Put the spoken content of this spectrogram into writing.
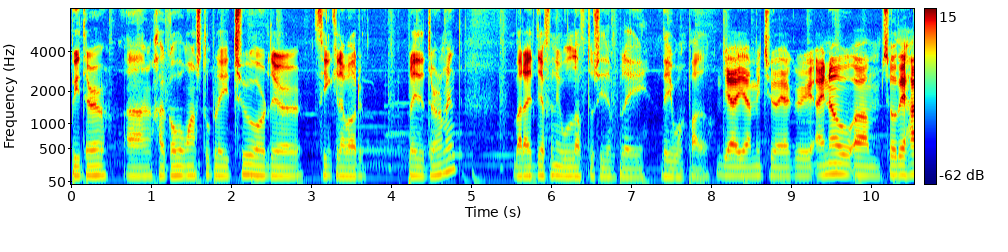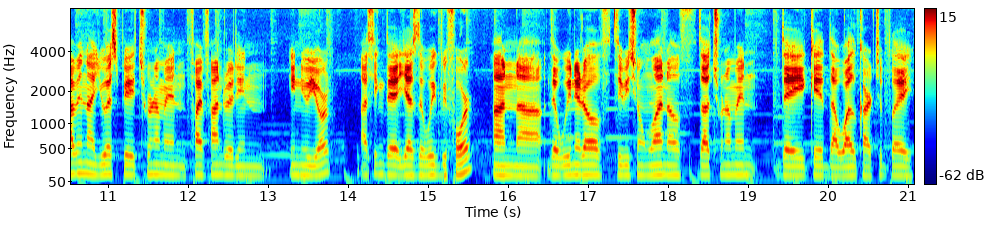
Peter and Jacobo wants to play too, or they're thinking about play the tournament. But I definitely would love to see them play the A1 padel. Yeah, yeah, me too. I agree. I know. Um, so they're having a USPA tournament 500 in in New York. I think they yes the week before, and uh, the winner of Division One of that tournament they get the wild card to play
